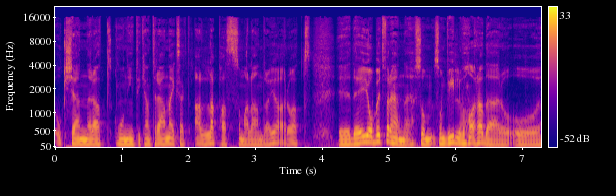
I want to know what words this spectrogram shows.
och känner att hon inte kan träna exakt alla pass som alla andra gör och att det är jobbigt för henne som, som vill vara där och, och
